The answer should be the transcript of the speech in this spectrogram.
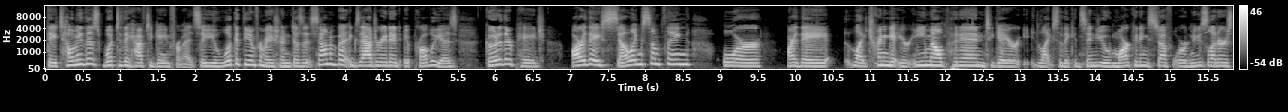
they tell me this? What do they have to gain from it? So you look at the information. Does it sound a bit exaggerated? It probably is. Go to their page. Are they selling something or are they like trying to get your email put in to get your like so they can send you marketing stuff or newsletters?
